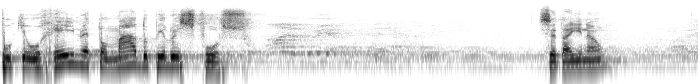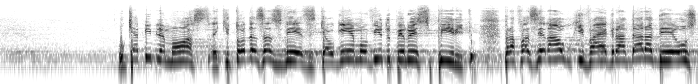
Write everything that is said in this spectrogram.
porque o reino é tomado pelo esforço. Você está aí não? O que a Bíblia mostra é que todas as vezes que alguém é movido pelo Espírito para fazer algo que vai agradar a Deus,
